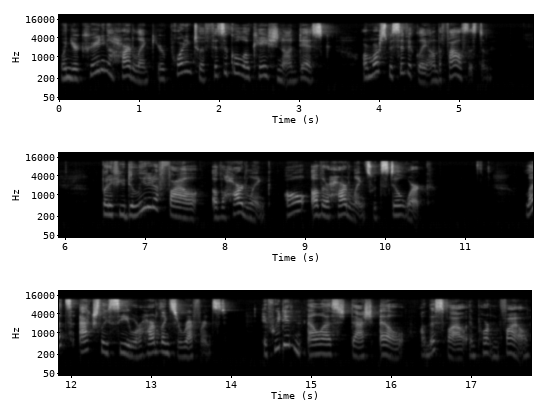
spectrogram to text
when you're creating a hard link, you're pointing to a physical location on disk, or more specifically on the file system. But if you deleted a file of a hard link, all other hard links would still work. Let's actually see where hard links are referenced. If we did an ls-l on this file, important file,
